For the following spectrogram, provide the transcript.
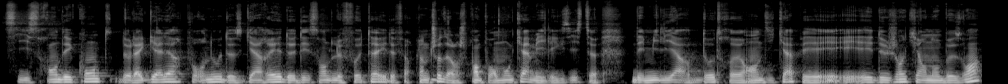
s'ils se rendaient compte de la galère pour nous de se garer, de descendre le fauteuil, de faire plein de choses. Alors je prends pour mon cas, mais il existe des milliards d'autres handicaps et, et de gens qui en ont besoin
